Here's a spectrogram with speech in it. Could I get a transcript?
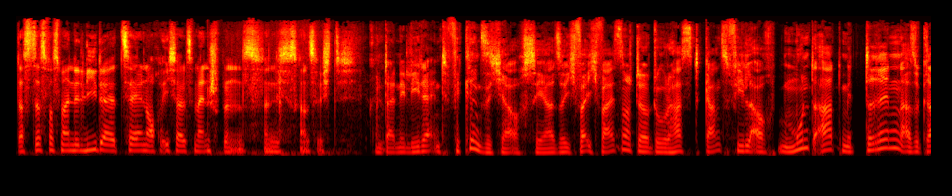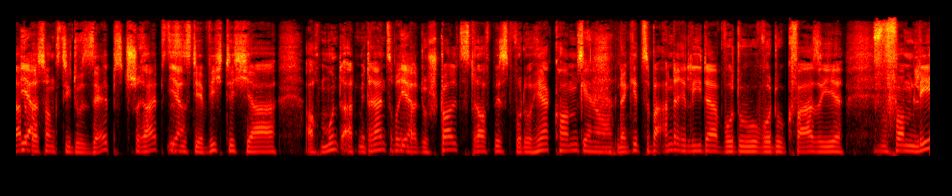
dass das, was meine Lieder erzählen, auch ich als Mensch bin. Das finde ich ist ganz wichtig. Und deine Lieder entwickeln sich ja auch sehr. Also ich, ich weiß noch, du, du hast ganz viel auch Mundart mit drin. Also gerade Ja. bei Songs, die du selbst schreibst, ist Ja. es dir wichtig, ja auch Mundart mit reinzubringen, Ja. weil du stolz drauf bist, wo du herkommst. Genau. Und dann gibt's aber andere Lieder, wo du, wo du quasi vom Leben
